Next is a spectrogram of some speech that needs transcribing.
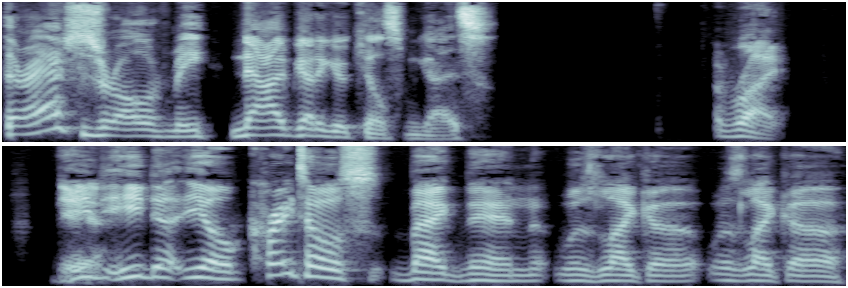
their ashes are all over me. Now I've got to go kill some guys. Right. He he do- you know Kratos back then was like a was like a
